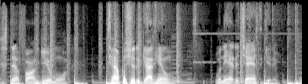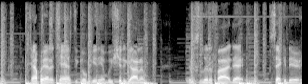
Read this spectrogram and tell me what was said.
Stephon Gilmore. Tampa should have got him when they had the chance to get him. Tampa had a chance to go get him. We should have got him. It solidified that secondary.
